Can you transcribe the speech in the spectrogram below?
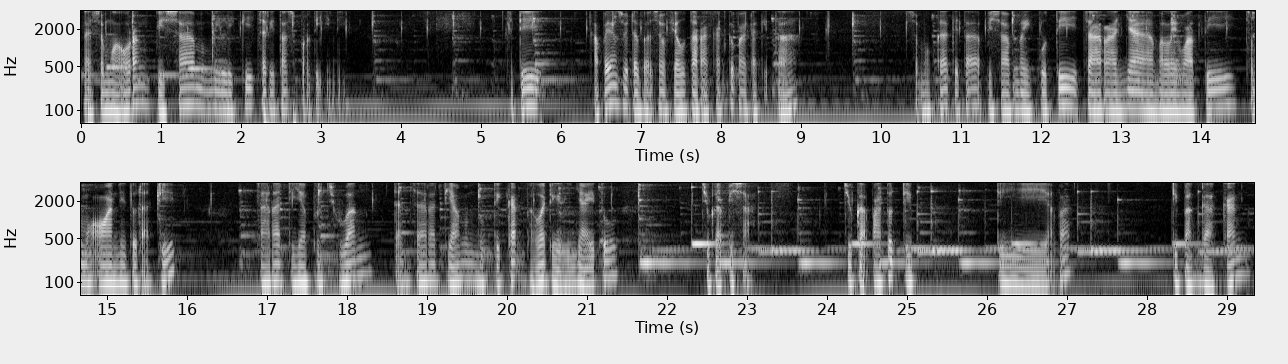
Gak semua orang bisa memiliki cerita seperti ini. Jadi apa yang sudah Mbak Sofia utarakan kepada kita semoga kita bisa mengikuti caranya melewati cemoohan itu tadi cara dia berjuang dan cara dia membuktikan bahwa dirinya itu juga bisa juga patut di di apa dibanggakan.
